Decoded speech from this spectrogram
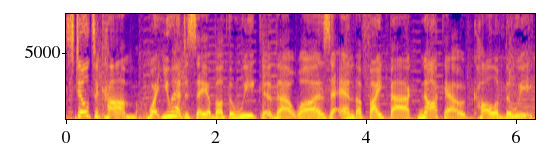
Still to come, what you had to say about the week that was and the Fight Back Knockout Call of the Week.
